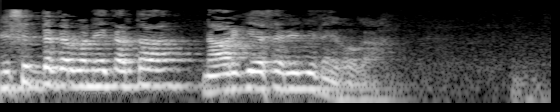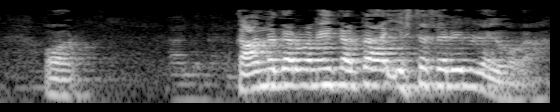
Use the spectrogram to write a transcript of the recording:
निषिद्ध कर्म नहीं करता, नारकीय शरीर भी नहीं होगा। और काम्य कर्म नहीं करता, इष्ट शरीर भी नहीं होगा।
